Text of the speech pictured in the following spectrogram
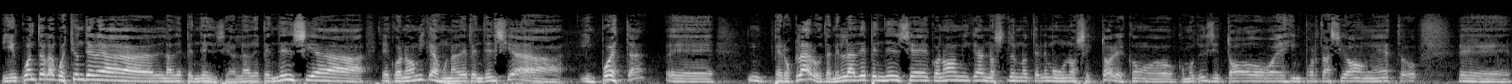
Y en cuanto a la cuestión de la, dependencia, la dependencia económica es una dependencia impuesta, eh, pero claro, también la dependencia económica, nosotros no tenemos unos sectores, como, como tú dices, todo es importación, esto, eh,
